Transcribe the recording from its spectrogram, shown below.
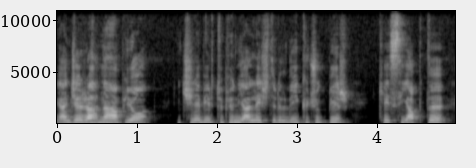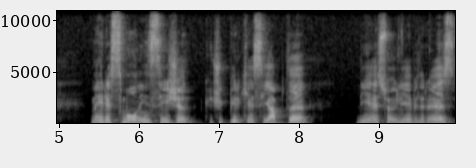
Yani cerrah ne yapıyor? İçine bir tüpün yerleştirildiği küçük bir kesi yaptı. Made a small incision, küçük bir kesi yaptı diye söyleyebiliriz.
